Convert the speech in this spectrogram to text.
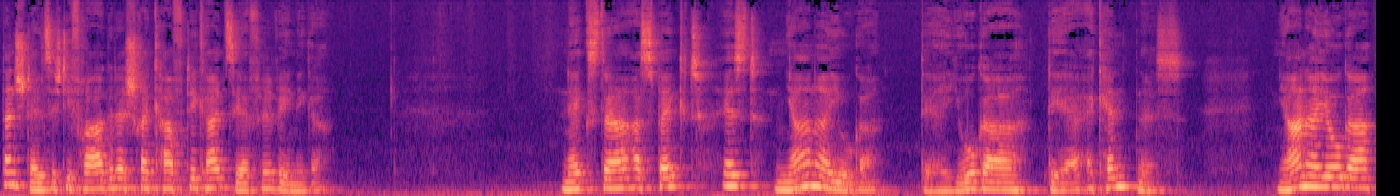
dann stellt sich die Frage der Schreckhaftigkeit sehr viel weniger. Nächster Aspekt ist Jnana Yoga, der Yoga der Erkenntnis. Jnana Yoga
